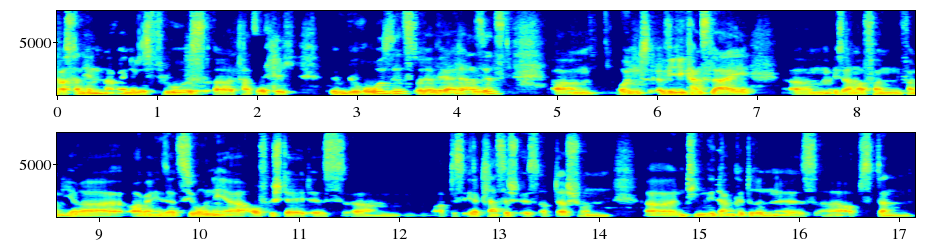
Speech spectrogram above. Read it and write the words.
was dann hinten am Ende des Flures äh, tatsächlich im Büro sitzt oder wer da sitzt ähm, und wie die Kanzlei, ähm, ich sag mal, von, von ihrer Organisation her aufgestellt ist, ähm, ob das eher klassisch ist, ob da schon äh, ein Teamgedanke drin ist, äh, ob es dann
